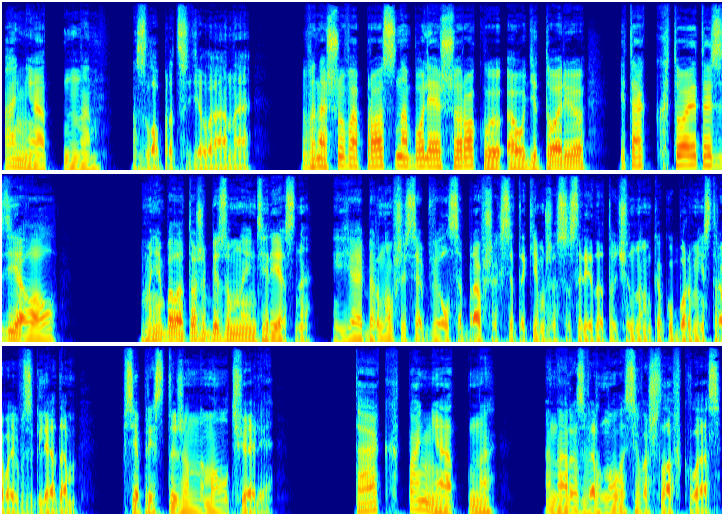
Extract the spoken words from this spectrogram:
«Понятно», — зло процедила она. «Выношу вопрос на более широкую аудиторию. Итак, кто это сделал?» Мне было тоже безумно интересно, и я, обернувшись, обвел собравшихся таким же сосредоточенным, как у Бурмистровой, взглядом. Все пристыженно молчали. «Так, понятно». Она развернулась и вошла в класс.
